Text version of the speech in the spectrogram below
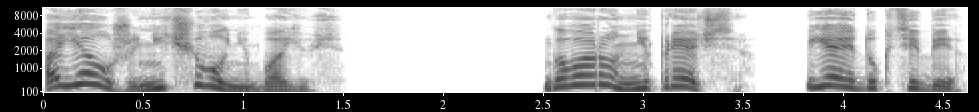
А я уже ничего не боюсь. Говорон, не прячься, я иду к тебе.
